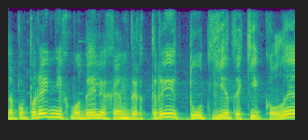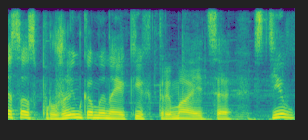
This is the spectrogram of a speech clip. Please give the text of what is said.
на попередніх моделях Ender 3 тут є такі колеса з пружинками, на яких тримається стіл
